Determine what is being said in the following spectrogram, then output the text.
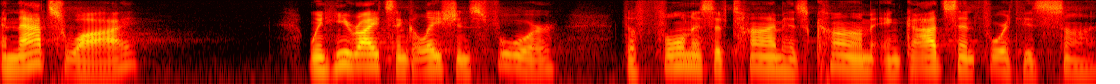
And that's why, when he writes in Galatians 4, the fullness of time has come and God sent forth his Son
